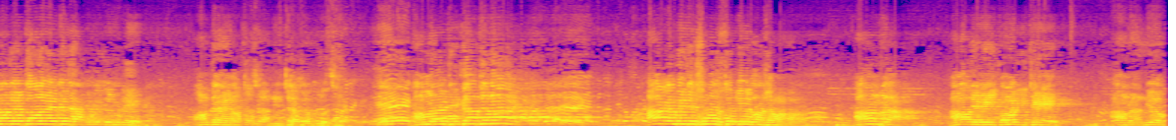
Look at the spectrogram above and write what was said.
আমাদের দলের নেতা কর্মীদের উপরে অন্যায় অত্যাচার নির্যাতন করেছে আমরা ধিকার জানাই। আগামী যে সমস্ত নির্বাচন, আমরা আমাদের এই কমিটি থেকে আমরা নিয়োগ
